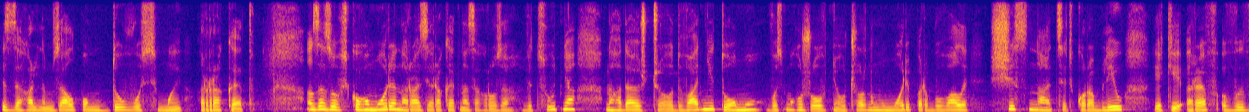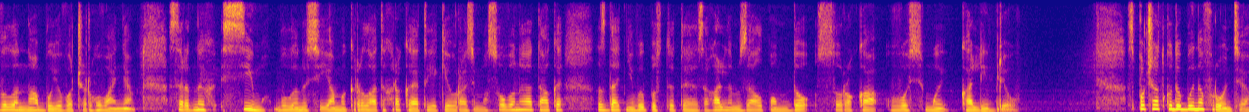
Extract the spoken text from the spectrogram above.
із загальним залпом до восьми ракет. З Азовського моря наразі ракетна загроза відсутня. Нагадаю, що два дні тому, 8 жовтня, у Чорному морі перебували 16 кораблів, які РФ вивела на бойове чергування. Серед них сім були носіями крилатих ракет, які разі масованої атаки здатні випустити загальним залпом до 48 калібрів. З початку доби на фронті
